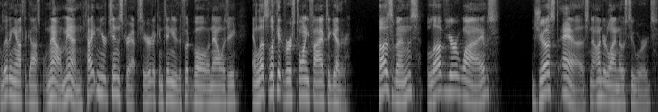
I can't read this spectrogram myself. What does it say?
Living out the gospel. Now, men, tighten your chin straps here to continue the football analogy, and let's look at verse 25 together. Husbands, love your wives just as, now underline those two words,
